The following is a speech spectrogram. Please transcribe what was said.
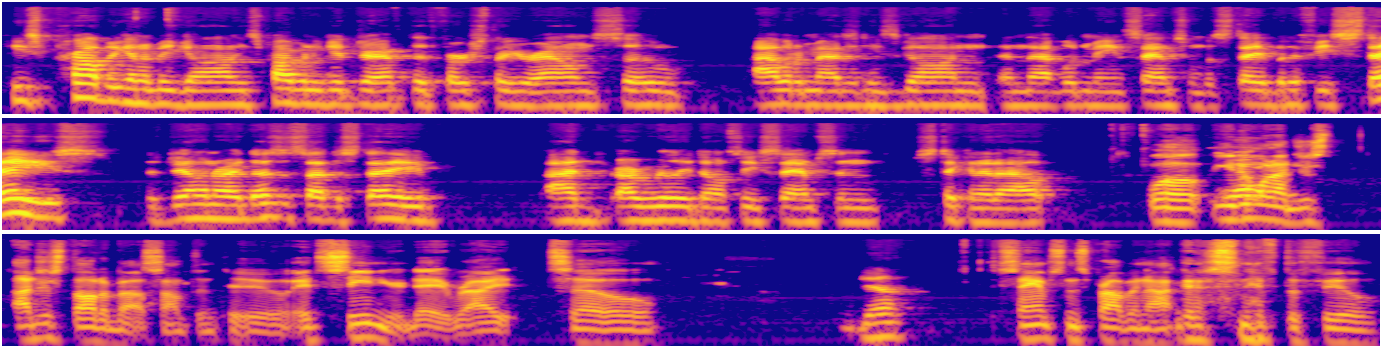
he's probably going to be gone. He's probably going to get drafted first three rounds. So I would imagine he's gone, and that would mean Sampson would stay. But if he stays, if Jalen Wright does decide to stay, I I really don't see Sampson sticking it out. Well, you know what? I just I just thought about something too. It's senior day, right? So Yeah, Sampson's probably not going to sniff the field.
